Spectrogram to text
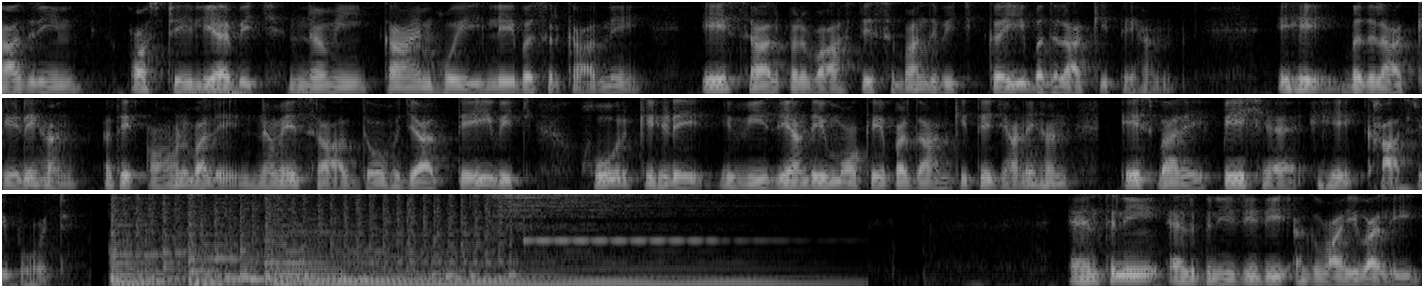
ਹਾਜ਼ਰੀਨ, ਆਸਟ੍ਰੇਲੀਆ ਵਿੱਚ ਨਵੀਂ ਕਾਇਮ ਹੋਈ ਲੇਬਰ ਸਰਕਾਰ ਨੇ ਇਸ ਸਾਲ ਪ੍ਰਵਾਸ ਦੇ ਸਬੰਧ ਵਿੱਚ ਕਈ ਬਦਲਾਅ ਕੀਤੇ ਹਨ। ਇਹ ਬਦਲਾਅ ਕਿਹੜੇ ਹਨ ਅਤੇ ਆਉਣ ਵਾਲੇ ਨਵੇਂ ਸਾਲ 2023 ਵਿੱਚ ਹੋਰ ਕਿਹੜੇ ਵੀਜ਼ਿਆਂ ਦੇ ਮੌਕੇ ਪ੍ਰਦਾਨ ਕੀਤੇ ਜਾਣੇ ਹਨ? ਇਸ ਬਾਰੇ ਪੇਸ਼ ਹੈ ਇਹ ਖਾਸ ਰਿਪੋਰਟ। ਐਂਥਨੀ ਐਲਬਨੀਜ਼ੀ ਦੀ ਅਗਵਾਈ ਵਾਲੀ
